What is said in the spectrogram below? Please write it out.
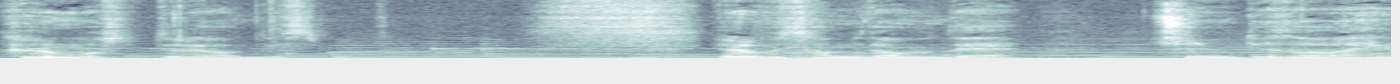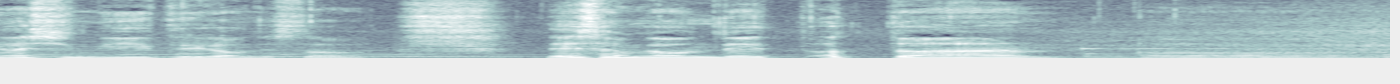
그런 모습들 가운데 있습니다. 여러분 삶 가운데 주님께서 행하신 일들 가운데서 내 삶 가운데 어떠한 어,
